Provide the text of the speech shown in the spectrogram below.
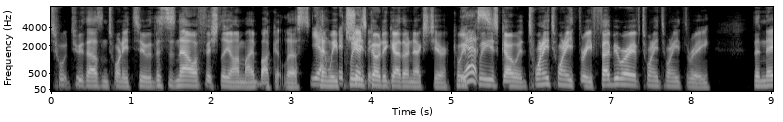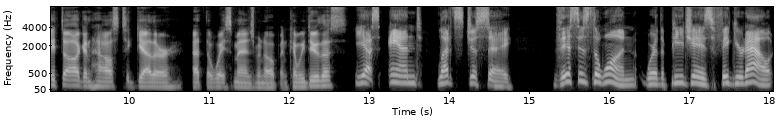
tw 2022. This is now officially on my bucket list. Yeah, Can we please go together next year? Can we Yes. please go in 2023, February of 2023, the Nate Dogg and House together at the Waste Management Open? Can we do this? Yes. And let's just say this is the one where the PJs figured out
